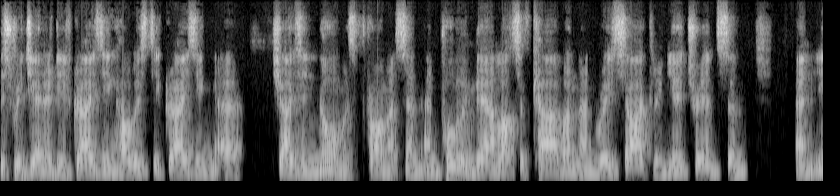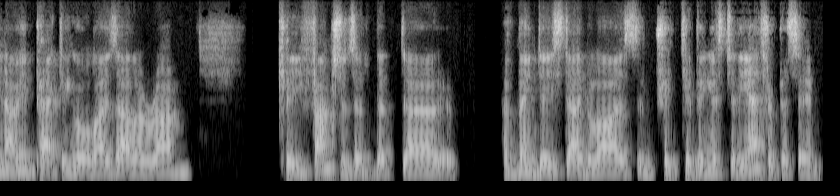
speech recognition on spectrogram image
this regenerative grazing, holistic grazing uh, shows enormous promise, and, and pulling down lots of carbon and recycling nutrients, and and you know impacting all those other um, key functions that, that uh, have been destabilised and tri- tipping us to the Anthropocene.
